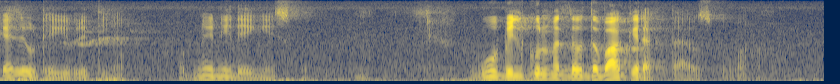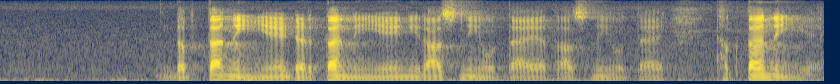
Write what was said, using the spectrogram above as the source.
कैसे उठेगी वृत्तियाँ? उठने नहीं देंगी इसको। वो बिल्कुल मतलब दबा के रखता है उसको वहाँ। दबता नहीं है, डरता नहीं है, निराश नहीं होता है, हताश नहीं होता है, थकता नहीं है।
